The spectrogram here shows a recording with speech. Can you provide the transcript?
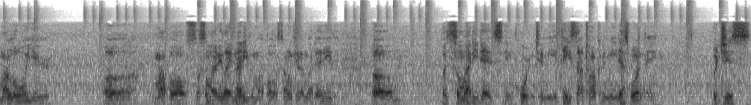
my lawyer, uh, my boss, or somebody like, not even my boss, I don't care about that either. Um, but somebody that's important to me, if they stop talking to me, that's one thing. But just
